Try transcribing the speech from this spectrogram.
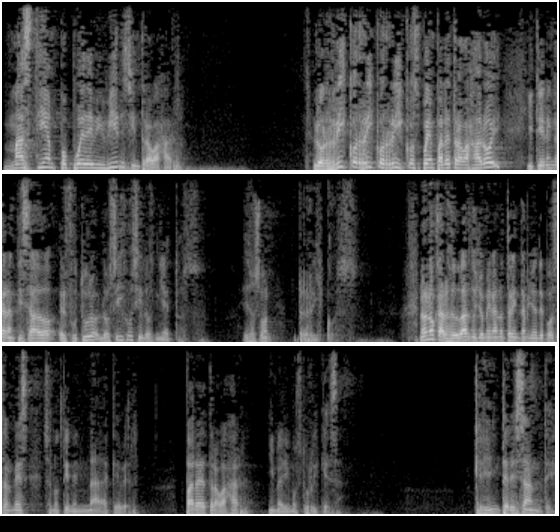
más tiempo puede vivir sin trabajar. Los ricos, ricos, ricos pueden parar de trabajar hoy y tienen garantizado el futuro los hijos y los nietos. Esos son ricos. No, no, Carlos Eduardo, yo me gano 30 millones de pesos al mes. Eso no tiene nada que ver. Para de trabajar y medimos tu riqueza. Qué interesante.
